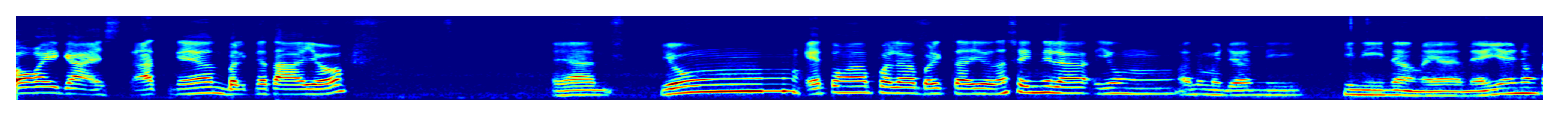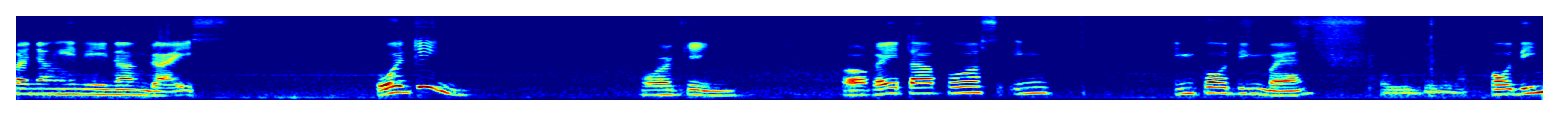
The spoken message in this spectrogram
Okay guys, at ngayon balik na tayo. Ayan. Yung, eto nga pala, balik tayo. Nasa nila yung, ano mo dyan, ni hininang. Ayan. Ayan yung kanyang hininang guys. Working. Working. Okay, tapos, in, encoding ba yan? Coding na. Coding?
